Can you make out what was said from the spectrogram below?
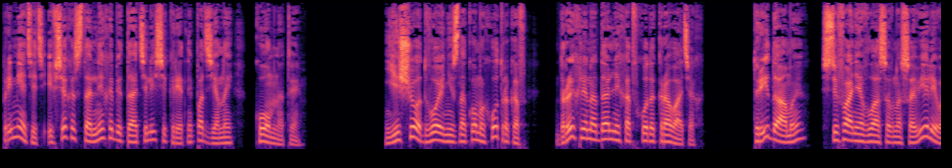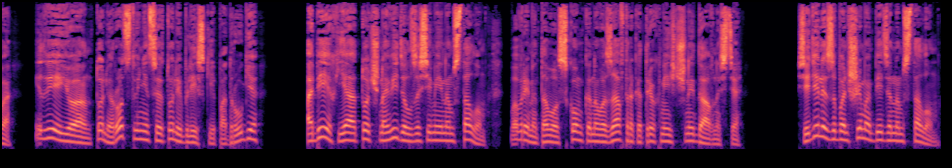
приметить и всех остальных обитателей секретной подземной комнаты. Еще двое незнакомых отроков дрыхли на дальних от входа кроватях. Три дамы, Стефания Власовна Савельева и две ее то ли родственницы, то ли близкие подруги. Обеих я точно видел за семейным столом во время того скомканного завтрака трехмесячной давности. Сидели за большим обеденным столом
